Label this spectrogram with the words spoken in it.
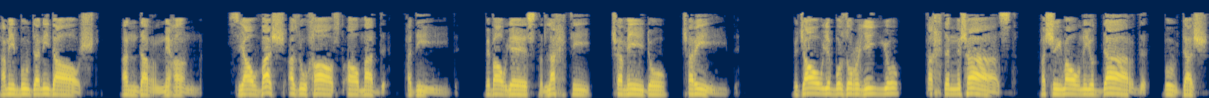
همی بودنی داشت اندر نهان. سیاوش از او خواست آمد پدید. ببایست لختی چمید و چرید. به جای بزرگی و تخت نشست پشیمانی و درد بودش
